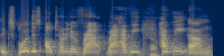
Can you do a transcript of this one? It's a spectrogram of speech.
explored this alternative route? Right? Have we have we um,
